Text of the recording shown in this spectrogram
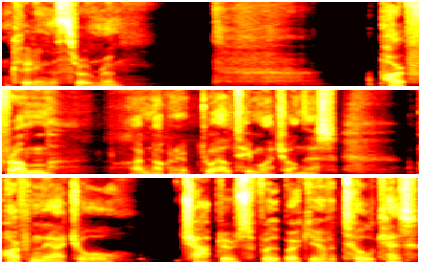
including the throne room. Apart from, I'm not going to dwell too much on this, apart from the actual chapters for the book, you have a toolkit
